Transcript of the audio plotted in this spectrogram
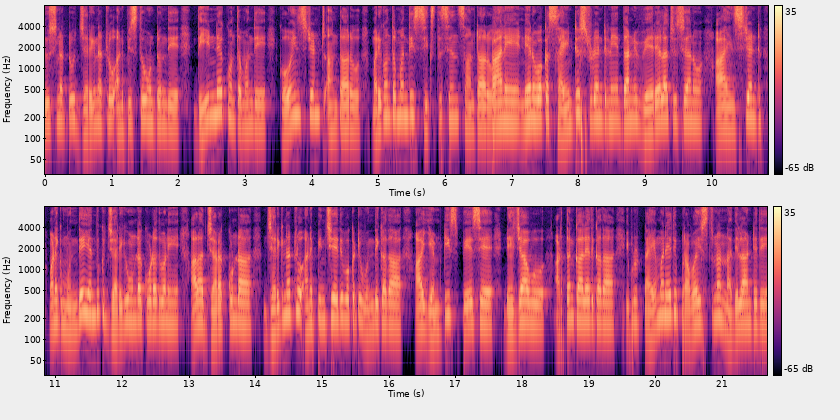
చూసినట్టు జరిగినట్లు అనిపిస్తూ ఉంటుంది. దీన్నే కొంతమంది కోఇన్సిడెంట్ అంటారు. మరికొంతమంది సిక్స్త్ సెన్స్ అంటారు. కానీ నేను ఒక సైంటిస్ట్ స్టూడెంట్ని దాన్ని వేరేలా చూశాను. ఆ ఇన్సిడెంట్ మనకి ముందే ఎందుకు జరిగి ఉండకూడదు అని అలా జరగకుండా జరిగినట్లు అనిపించేది ఒకటి ఉంది కదా. ఆ ఎంటీ స్పేసే డెజావు అర్థం కాలేదు కదా. ఇప్పుడు టైం అనేది ప్రవహిస్తున్న నది లాంటిది.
